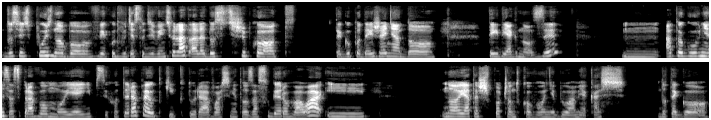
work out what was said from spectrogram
dosyć późno, bo w wieku 29 lat, ale dosyć szybko od tego podejrzenia do tej diagnozy. Mm, a to głównie za sprawą mojej psychoterapeutki, która właśnie to zasugerowała, i no ja też początkowo nie byłam jakaś do tego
